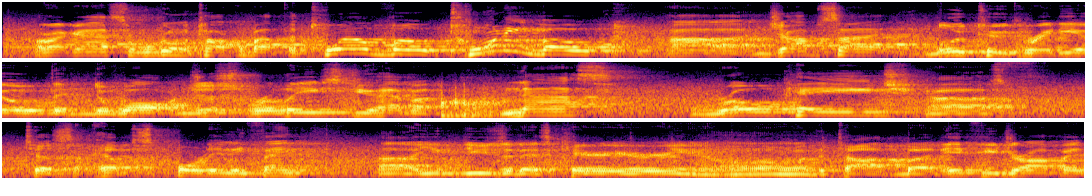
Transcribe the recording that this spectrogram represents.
Alright guys, so we're going to talk about the 12 volt, 20 volt uh, job site Bluetooth radio that DeWalt just released. You have a nice roll cage uh, to help support anything. Uh, you can use it as carrier, you know, along with the top. But if you drop it,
